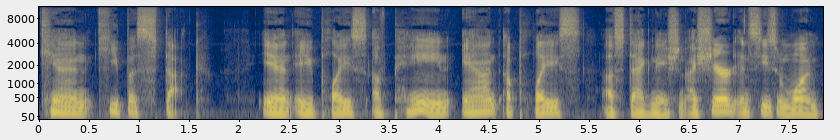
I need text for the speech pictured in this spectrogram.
can keep us stuck in a place of pain and a place of stagnation. I shared in season one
